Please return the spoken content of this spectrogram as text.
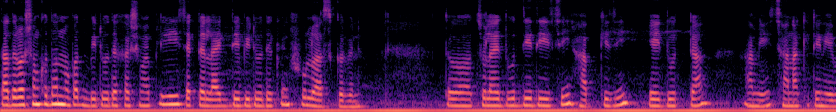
তাদের অসংখ্য ধন্যবাদ। ভিডিও দেখার সময় প্লিজ একটা লাইক দিয়ে ভিডিও দেখবেন ফুল ওয়াশ করবেন। তো চুলায় দুধ দিয়ে দিয়েছি হাফ কেজি। এই দুধটা আমি ছানা কেটে নেব।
